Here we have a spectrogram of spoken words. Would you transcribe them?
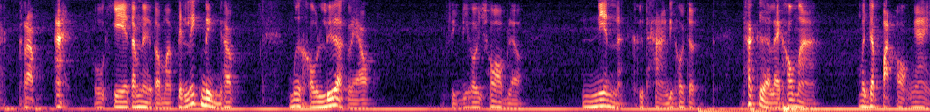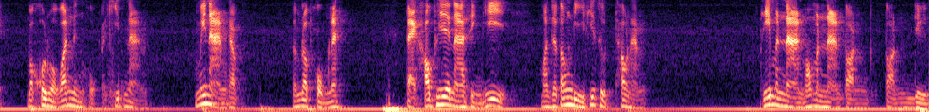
นะครับอะโอเคตำแหน่งต่อมาเป็นเลขหนึ่งครับ เมื่อเขาเลือกแล้ว สิ่งที่เขาชอบแล้ว เนี่ยน่ะคือทางที่เขาจะถ้าเกิดอะไรเข้ามา มันจะปัดออกง่ายบางคนบอกว่าหนึ่งหกคิดนาน ไม่นานครับสำหรับผมนะ แต่เขาพิจารณาสิ่งที่มันจะต้องดีที่สุดเท่านั้น ที่มันนานเพราะมันนานตอนตอนยืน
